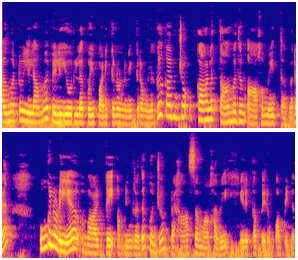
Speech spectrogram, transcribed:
அது மட்டும் இல்லாமல் வெளியூரில் போய் படிக்கணும்னு நினைக்கிறவங்களுக்கு கொஞ்சம் கால தாமதம் ஆகுமே தவிர உங்களுடைய வாழ்க்கை அப்படிங்கிறது கொஞ்சம் பிரகாசமாகவே இருக்க பெறும் அப்படின்னு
